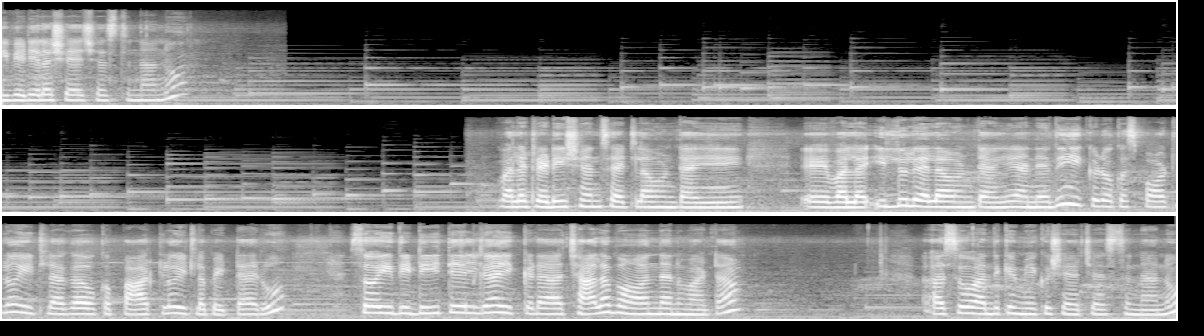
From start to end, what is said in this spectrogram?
ఈ వీడియోలో షేర్ చేస్తున్నాను. వాళ్ళ ట్రెడిషన్స్ ఎట్లా ఉంటాయి వాళ్ళ ఇల్లులు ఎలా ఉంటాయి అనేది ఇక్కడ ఒక స్పాట్లో ఇట్లాగా ఒక పార్క్లో ఇట్లా పెట్టారు. సో ఇది డీటెయిల్గా ఇక్కడ చాలా బాగుందన్నమాట. సో అందుకే మీకు షేర్ చేస్తున్నాను.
